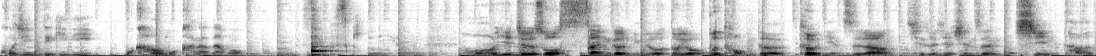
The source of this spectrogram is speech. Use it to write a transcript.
個人的にもう顔も体も全部好きっていう。哦，也就是说，三个女优都有不同的特点，是让清水健先生吸引他的。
